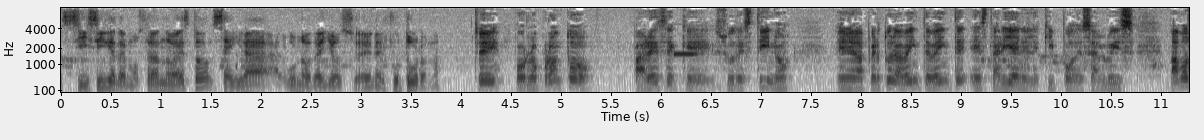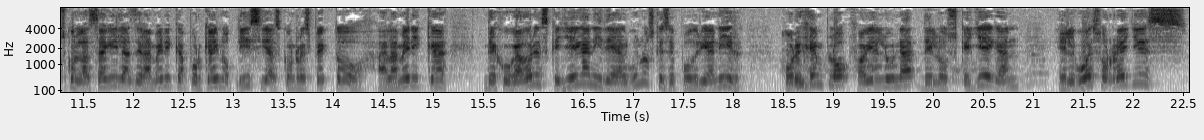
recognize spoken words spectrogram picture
si sigue demostrando esto, se irá alguno de ellos en el futuro, ¿no? Sí, por lo pronto parece que su destino en el Apertura 2020 estaría en el equipo de San Luis. Vamos con las Águilas del América porque hay noticias con respecto al América de jugadores que llegan y de algunos que se podrían ir. Por ejemplo, Fabián Luna, de los que llegan, el Hueso Reyes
